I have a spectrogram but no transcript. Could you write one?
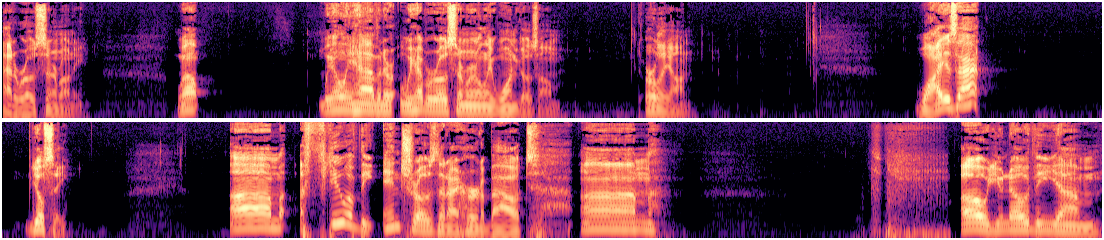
at a rose ceremony. Well, we only have an, we have a rose ceremony only one goes home early on. Why is that? You'll see. Um, a few of the intros that I heard about. Um, oh, you know the um,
